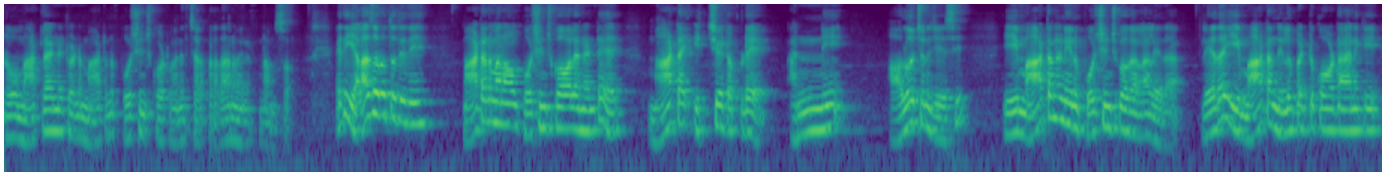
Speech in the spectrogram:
నువ్వు మాట్లాడినటువంటి మాటను పోషించుకోవటం అనేది చాలా ప్రధానమైనటువంటి అంశం. అయితే ఎలా జరుగుతుంది ఇది? మాటను మనం పోషించుకోవాలని అంటే మాట ఇచ్చేటప్పుడే అన్నీ ఆలోచన చేసి ఈ మాటను నేను పోషించుకోగలనా లేదా? లేదా ఈ మాట నిలబెట్టుకోవటానికి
